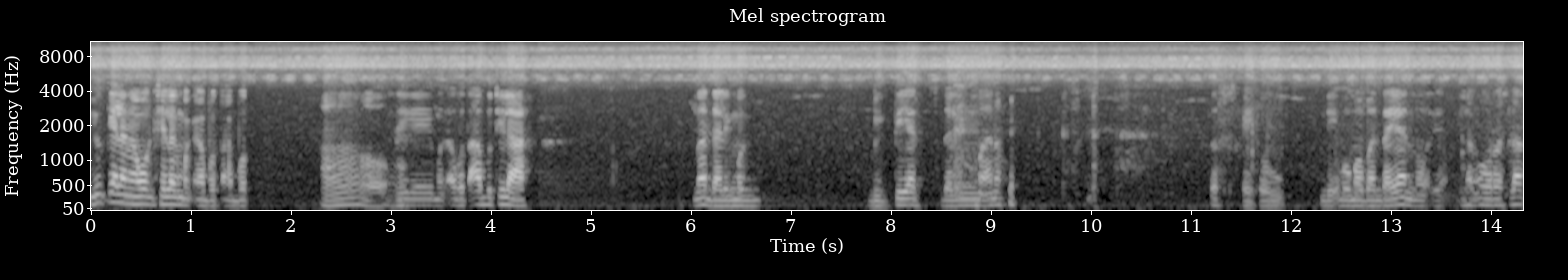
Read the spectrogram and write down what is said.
Yung kailangan huwag silang mag-abot-abot. Ah, oo. Kasi mag-abot-abot sila. Na, daling mag bigtiyan. Daling maano. Tapos, eh, kung hindi mo mabantayan, ilang oras lang,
